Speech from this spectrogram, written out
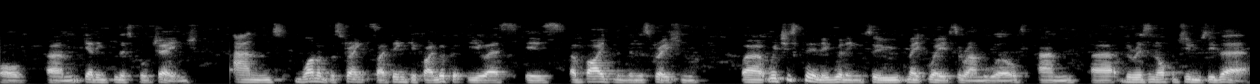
of um, getting political change. And one of the strengths, I think, if I look at the US, is a Biden administration, uh, which is clearly willing to make waves around the world. And uh, there is an opportunity there.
